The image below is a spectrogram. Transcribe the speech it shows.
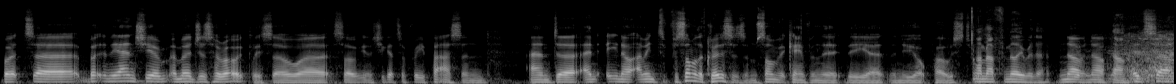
but uh, but in the end, she emerges heroically. So uh, so you know, she gets a free pass and. And, uh, and you know, I mean, t- for some of the criticism, some of it came from the, the, uh, the New York Post. I'm not familiar with that. No, no. No. It's, um,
